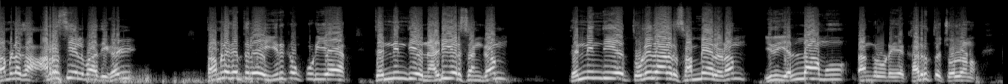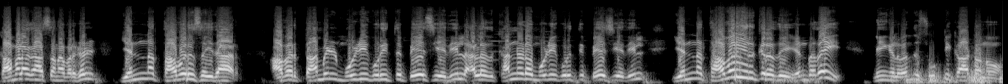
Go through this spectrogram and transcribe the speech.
தமிழக அரசியல்வாதிகள் தமிழகத்திலே இருக்கக்கூடிய தென்னிந்திய நடிகர் சங்கம் தென்னிந்திய தொழிலாளர் சம்மேளனம் இது எல்லாமும் தங்களுடைய கருத்தை சொல்லணும். கமலஹாசன் அவர்கள் என்ன தவறு செய்தார்? அவர் தமிழ் மொழி குறித்து பேசியதில் அல்லது கன்னட மொழி குறித்து பேசியதில் என்ன தவறு இருக்கிறது என்பதை நீங்கள் வந்து சுட்டி காட்டணும்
